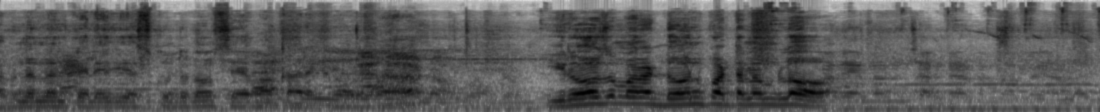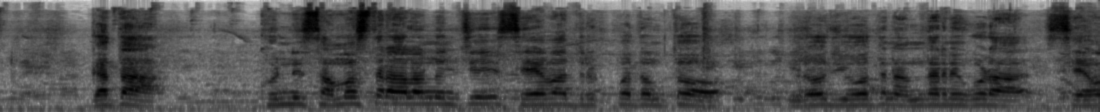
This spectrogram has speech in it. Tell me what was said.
అభినందన తెలియజేసుకుంటున్నాం సేవా కార్యక్రమం ద్వారా. ఈరోజు మన డోన్ పట్టణంలో గత కొన్ని సంవత్సరాల నుంచి సేవా దృక్పథంతో ఈరోజు యువతను అందరినీ కూడా సేవ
